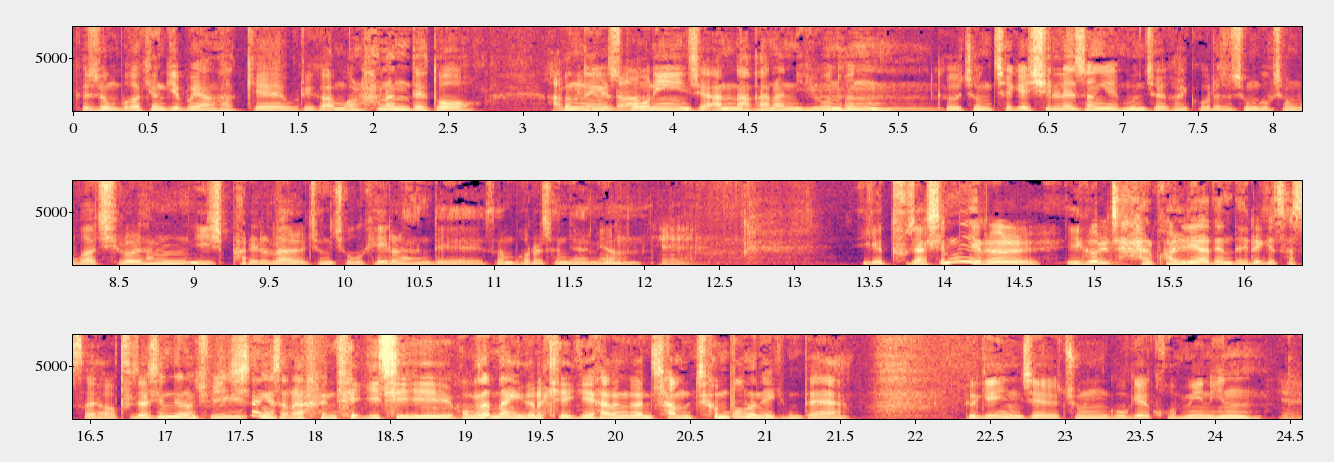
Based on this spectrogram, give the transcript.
그래서 정부가 경기 부양할게 우리가 뭘 하는데도 은행에서 돈이 이제 안 나가는 이유는 음. 그 정책의 신뢰성에 문제가 있고 그래서 중국 정부가 7월 28일 날 정치국 회의를 하는 데서 뭐를 썼냐면 예. 이게 투자 심리를 이걸 네. 잘 관리해야 된다 이렇게 썼어요. 투자 심리는 주식시장에서는 하는 얘기지 어. 공산당이 그렇게 얘기하는 건 참 처음 보는 얘기인데 그게 이제 중국의 고민인 예.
